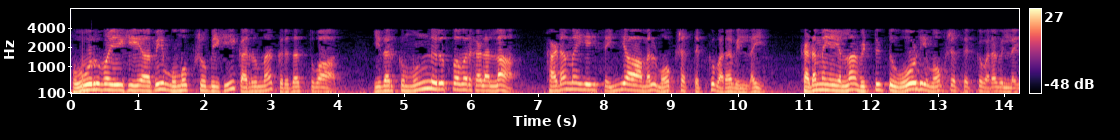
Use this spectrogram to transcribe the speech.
பூர்வைகி அபி முமுக்ஷுபிகி கர்ம கிருதத்வாத். இதற்கு முன் இருப்பவர்களெல்லாம் கடமையை செய்யாமல் மோட்சத்திற்கு வரவில்லை. கடமையை எல்லாம் விட்டுட்டு ஓடி மோட்சத்திற்கு வரவில்லை.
